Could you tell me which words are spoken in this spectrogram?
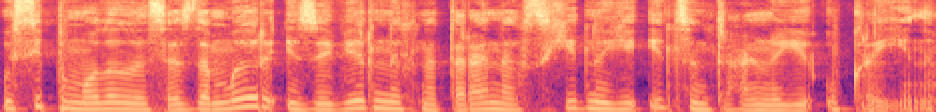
усі помолилися за мир і за вірних на теренах східної і центральної України.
